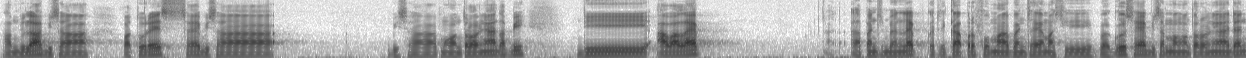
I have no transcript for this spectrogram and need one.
alhamdulillah bisa waktu race saya bisa bisa mengontrolnya. Tapi di awal lap 89 lap ketika performa ban saya masih bagus saya bisa mengontrolnya. Dan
